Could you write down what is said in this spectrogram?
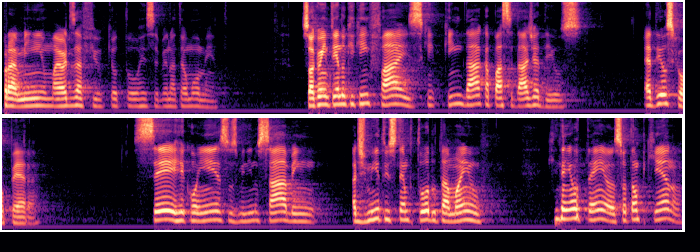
para mim, o maior desafio que eu estou recebendo até o momento. Só que eu entendo que quem faz, quem, quem dá a capacidade é Deus. É Deus que opera. Sei, reconheço, os meninos sabem, admito isso o tempo todo, o tamanho que nem eu tenho, eu sou tão pequeno.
